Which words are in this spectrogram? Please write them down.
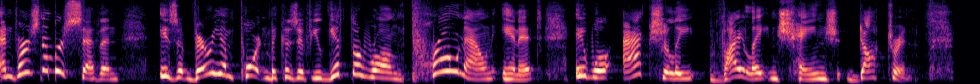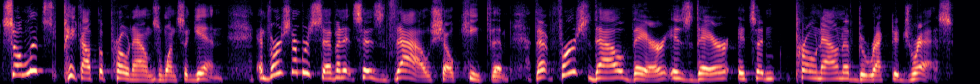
And verse number seven is very important because if you get the wrong pronoun in it, it will actually violate and change doctrine. So let's pick out the pronouns once again. In verse number seven, it says, Thou shall keep them. That first thou there is there, it's a pronoun of direct address.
